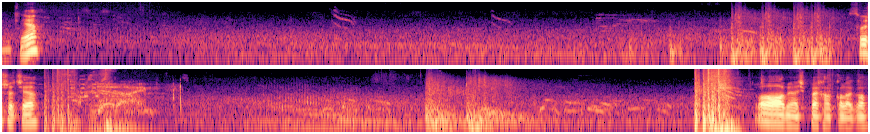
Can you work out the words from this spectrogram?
Pięknie. Słyszę cię. O, miałeś pecha, kolego.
